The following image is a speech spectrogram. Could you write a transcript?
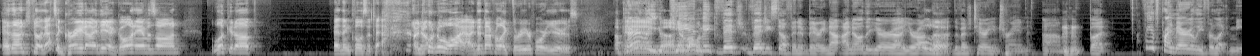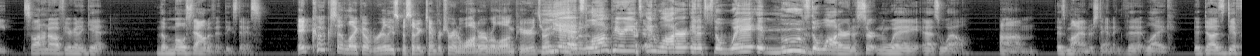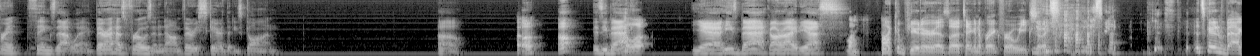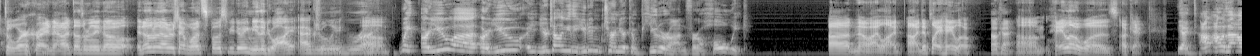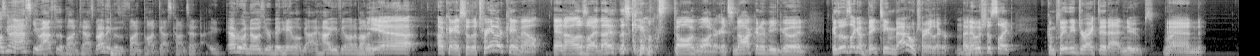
and then i'd just be like that's a great idea go on amazon look it up and then close the tab i Yep. don't know why i did that for like three or four years Apparently, And, you uh, can make veg veggie stuff in it, Barry. Now I know that you're uh, you're on the, the vegetarian train, um, Mhm. but I think it's primarily for like meat. So I don't know if you're gonna get the most out of it these days. it cooks at like a really specific temperature and water over long periods right Yeah, it's long periods Okay. in water, and it's the way it moves the water in a certain way as well. Um, is my understanding that it like it does different things that way. Barra has frozen, and now I'm very scared that he's gone. Uh oh. Uh oh Oh, is he back? hello Yeah, he's back. All right. Yes. my, my computer has uh, taken a break for a week so it's it's, it's getting back to work right now. It doesn't really know. It doesn't really understand what it's supposed to be doing. Neither do I, actually. Right. Um, Wait, are you uh are you you're telling me that you didn't turn your computer on for a whole week? uh, no, I lied. Uh, I did play Halo. Okay. Um, Halo was okay. Yeah, I, I was I was gonna ask you after the podcast, but I think this is fine podcast content. Everyone knows you're a big Halo guy. How are you feeling about it? Yeah. Okay, so the trailer came out, and I was like, that, "This game looks dog water. It's not going to be good." Because it was like a big team battle trailer, and it mm-hmm. was just like completely directed at noobs, Right. and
